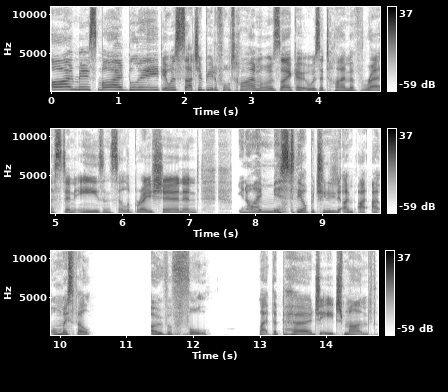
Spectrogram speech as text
I miss my bleed. It was such a beautiful time. It was like, a, it was a time of rest and ease and celebration. And, you know, I missed the opportunity. I, I, I almost felt over full. Like the purge each month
